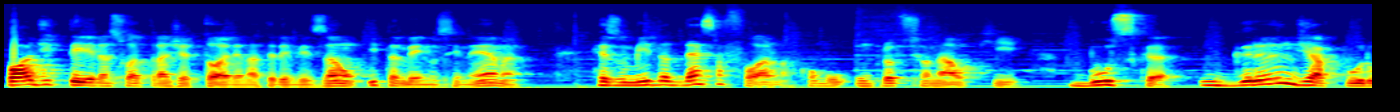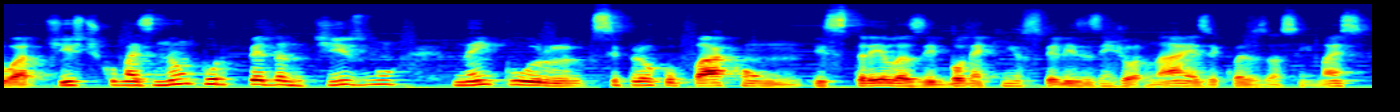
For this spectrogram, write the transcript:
pode ter a sua trajetória na televisão e também no cinema resumida dessa forma, como um profissional que busca um grande apuro artístico, mas não por pedantismo nem por se preocupar com estrelas e bonequinhos felizes em jornais e coisas assim, mas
